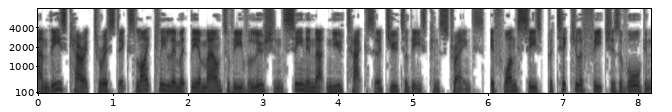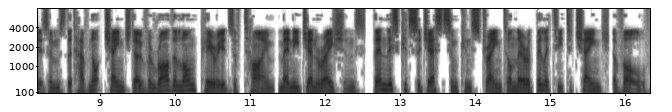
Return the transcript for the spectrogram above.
and these characteristics likely limit the amount of evolution seen in that new taxa due to these constraints. If one sees particular features of organisms that have not changed over rather long periods of time, many generations, then this could suggest some constraint on their ability to change, evolve.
